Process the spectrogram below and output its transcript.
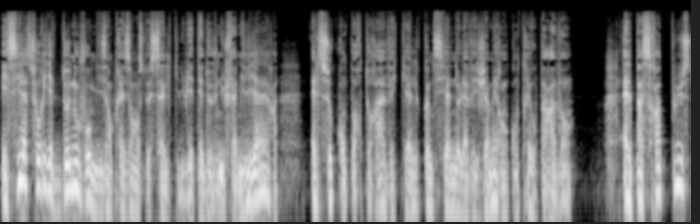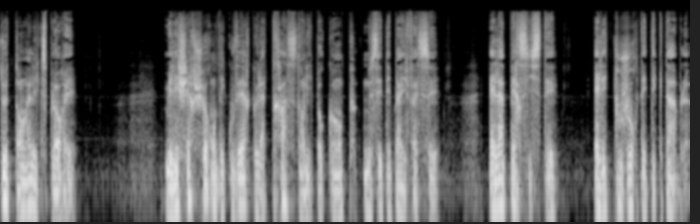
Et si la souris est de nouveau mise en présence de celle qui lui était devenue familière, elle se comportera avec elle comme si elle ne l'avait jamais rencontrée auparavant. Elle passera plus de temps à l'explorer. Mais les chercheurs ont découvert que la trace dans l'hippocampe ne s'était pas effacée. Elle a persisté. Elle est toujours détectable.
